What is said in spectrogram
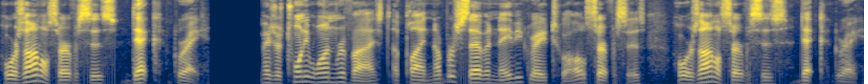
Horizontal surfaces deck gray. Measure 21 revised. Apply number 7 navy gray to all surfaces. Horizontal surfaces deck gray.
